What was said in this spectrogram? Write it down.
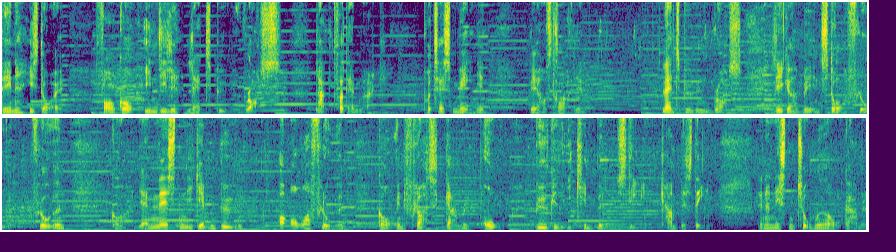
Denne historie foregår i en lille landsby, Ross, langt fra Danmark, på Tasmanien ved Australien. Landsbyen Ross ligger ved en stor flod. Floden går ja næsten igennem byen, og over floden går en flot gammel bro, bygget i kæmpe sten, kampesten. Den er næsten 200 år gammel.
